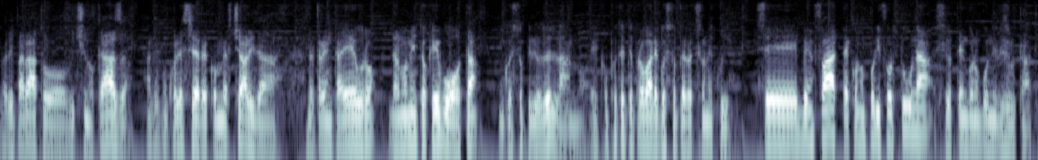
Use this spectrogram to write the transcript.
riparato vicino casa anche con quelle serre commerciali da, da 30 euro dal momento che è vuota in questo periodo dell'anno ecco potete provare questa operazione qui se ben fatta e con un po' di fortuna si ottengono buoni risultati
